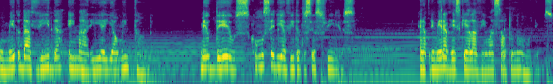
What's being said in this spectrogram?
O medo da vida em Maria ia aumentando. Meu Deus, como seria a vida dos seus filhos? Era a primeira vez que ela via um assalto no ônibus.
